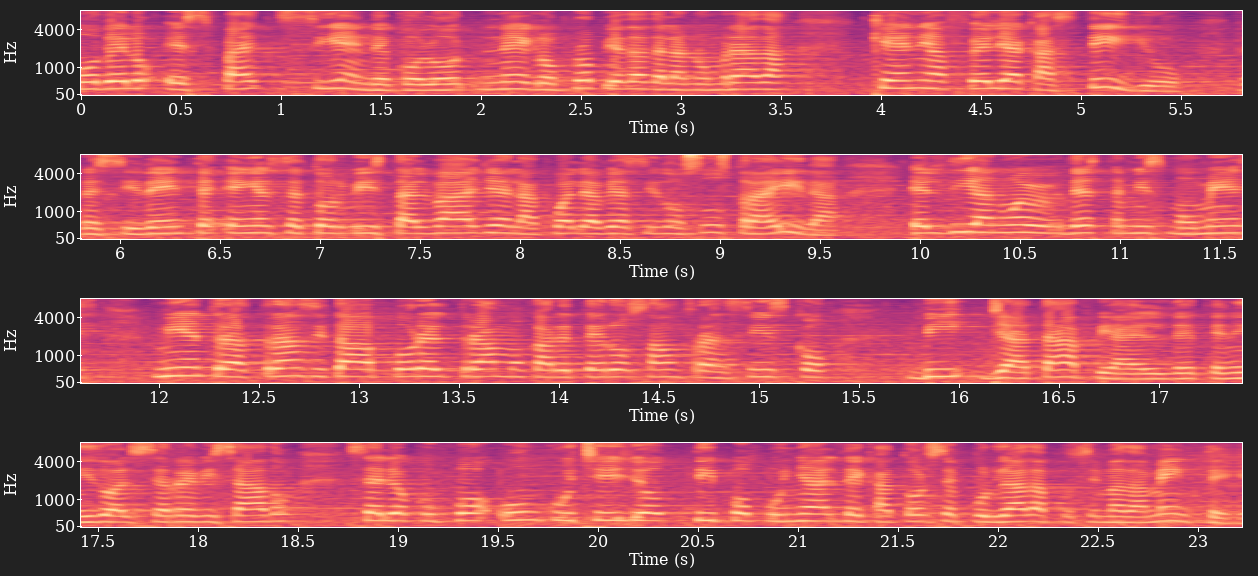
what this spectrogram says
modelo Spike 100 de color negro, propiedad de la nombrada Kenia Felia Castillo, residente en el sector Vista al Valle, la cual le había sido sustraída el día 9 de este mismo mes, mientras transitaba por el tramo carretero San Francisco Villatapia. El detenido al ser revisado se le ocupó un cuchillo tipo puñal de 14 pulgadas aproximadamente,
